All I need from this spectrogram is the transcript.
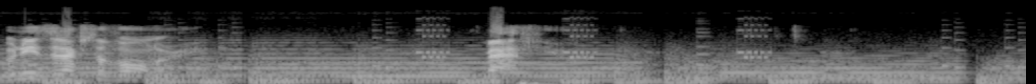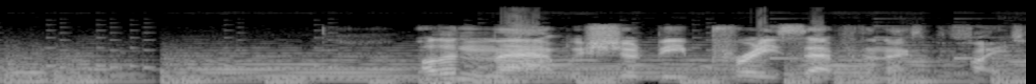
Who needs an extra vulnerary? Matthew. Other than that, we should be pretty set for the next fight.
